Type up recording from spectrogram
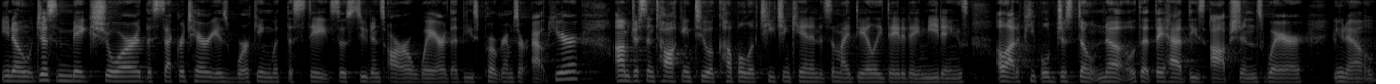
you know, just make sure the secretary is working with the state so students are aware that these programs are out here. Um, just in talking to a couple of teaching candidates in my daily day-to-day meetings, a lot of people just don't know that they have these options where, you know,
